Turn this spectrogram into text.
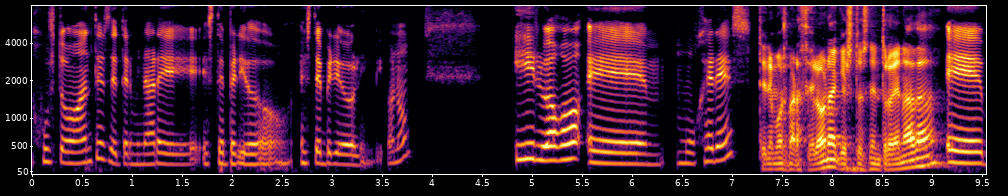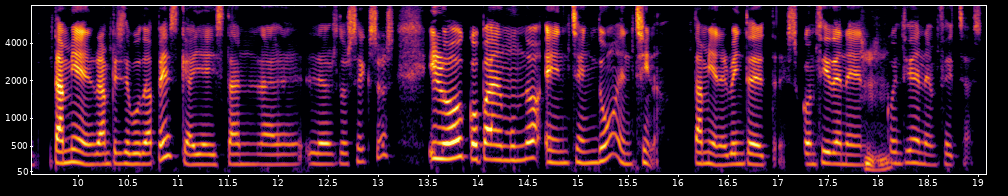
justo antes de terminar eh, este, periodo, este periodo olímpico, ¿no? Y luego em, mujeres. Tenemos Barcelona, que esto es dentro de nada. Eh, también Gran Prix de Budapest, que ahí están los dos sexos. Y luego Copa del Mundo en Chengdu, en China. También el 20 del 3. Coinciden en, coinciden en fechas.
